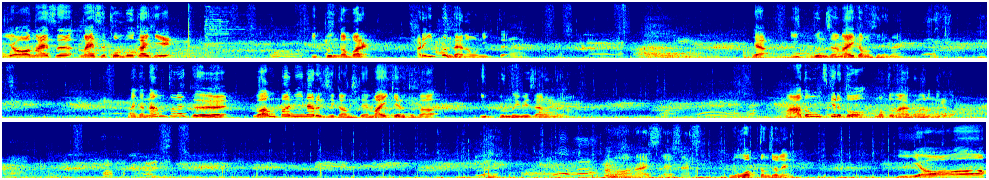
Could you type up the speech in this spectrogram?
いいよナイスナイスコンボ回避。1分頑張れ。あれ1分だよな鬼って。いや1分じゃないかもしれない。なんかなんとなくワンパンになる時間ってマイケルとか1分のイメージあるんだよな、まあ、アドオンつけるともっと長くなるんだけど。ああナイスナイスナイス。もう終わったんじゃね？いいよ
